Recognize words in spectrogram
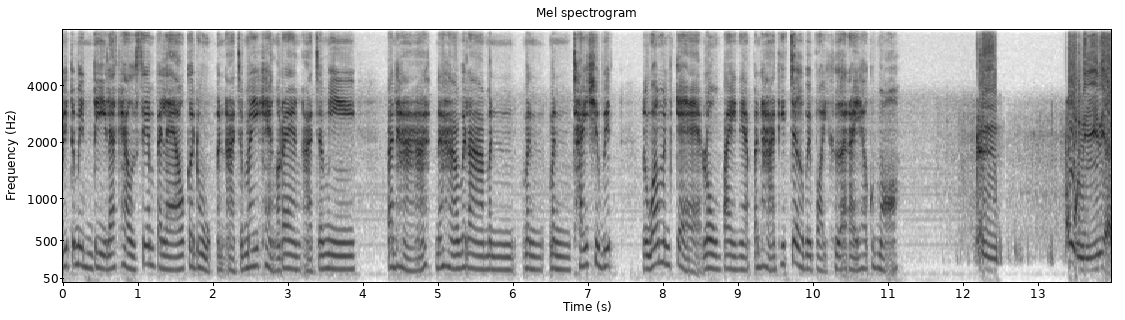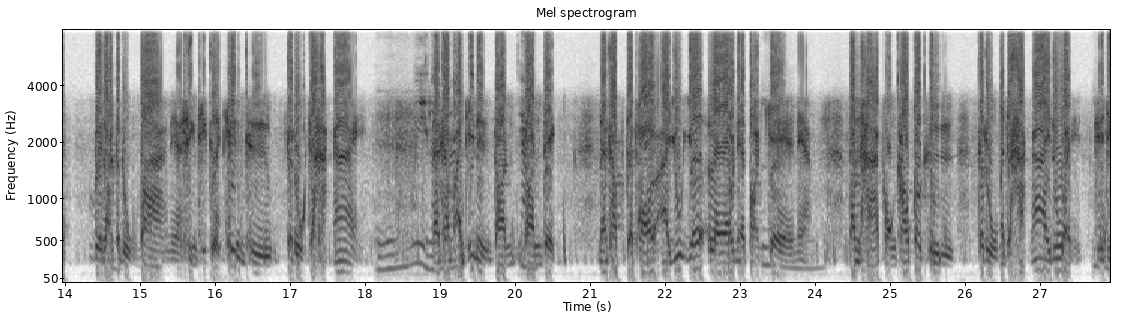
วิตามินดีและแคลเซียมไปแล้ว กระดูกมันอาจจะไม่แข็งแรงอาจจะมีปัญหานะคะ เวลามันมันมันใช้ชีวิต หรือว่ามันแก่ลงไปเนี่ยปัญหาที่เจอบ่อยๆคืออะไรคะคุณหมอ คือพวกนี้เนี่ย เวลากระดูกบางเนี่ย สิ่งที่เกิดขึ้นคือกระดูกจะหักง่ายโอ้ยเหอนะครับ อันที่หนึ่งตอนค่ะตอนเด็ก นะครับ แต่พออายุเยอะแล้วเนี่ยตอนแก่เนี่ย ปัญหาของเขาก็คือกระดูกมันจะหักง่ายด้วยคือจ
